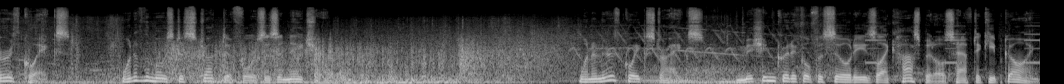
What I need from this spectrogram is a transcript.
Earthquakes, one of the most destructive forces in nature. When an earthquake strikes, mission critical facilities like hospitals have to keep going.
